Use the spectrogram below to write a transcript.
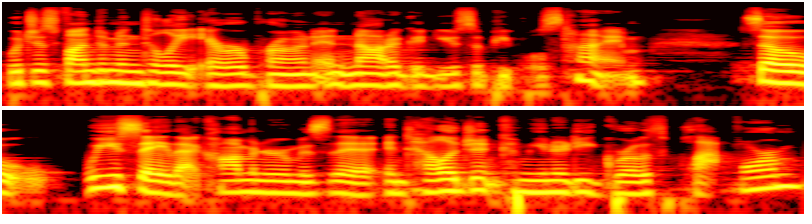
which is fundamentally error prone and not a good use of people's time. So we say that Common Room is the intelligent community growth platform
